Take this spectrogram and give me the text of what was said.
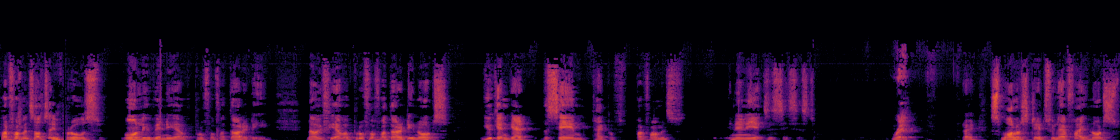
Performance also improves only when you have proof of authority. Now if you have a proof of authority nodes you can get the same type of performance in any existing system Right. right smaller states will have five nodes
